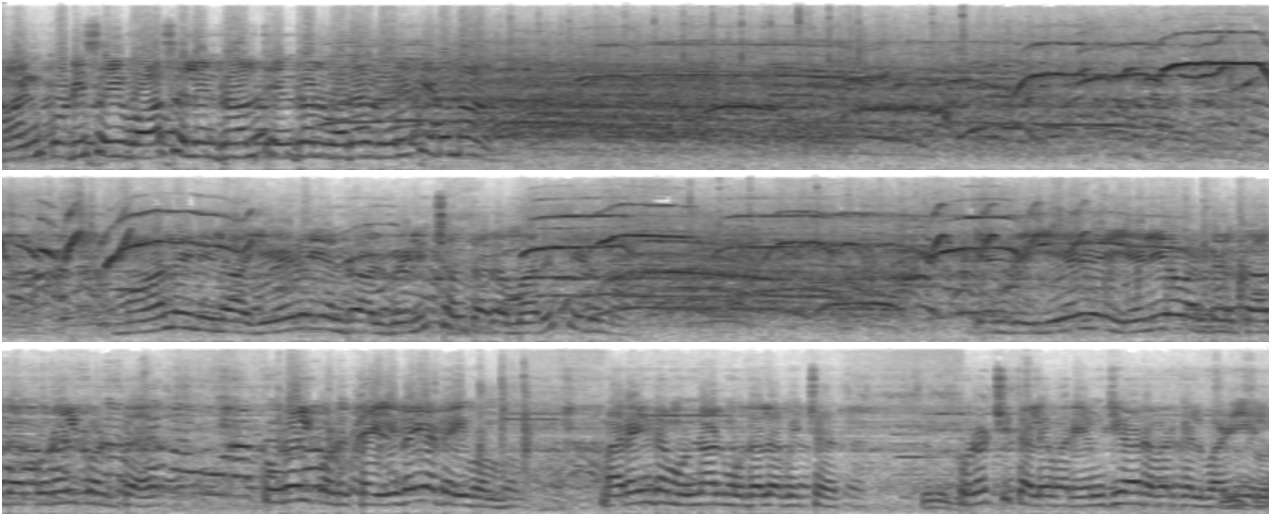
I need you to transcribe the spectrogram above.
மண் குடிசை வாசல் என்றால் தென்றல் வர வெறுத்திடுமா? மாலை நிலா ஏழை என்றால் வெளிச்சம் தர மறுத்திடுமா? என்று ஏழை எளியவர்களுக்காக குரல் கொடுத்த குரல் கொடுத்த இதய தெய்வம் மறைந்த முன்னாள் முதலமைச்சர் புரட்சி தலைவர் எம்ஜிஆர் அவர்கள் வழியில்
